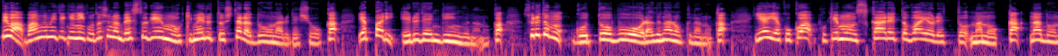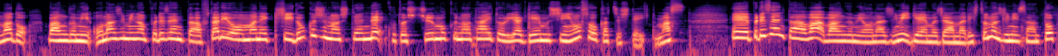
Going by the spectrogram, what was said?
では番組的に今年のベストゲームを決めるとしたらどうなるでしょうか？やっぱりエルデンリングなのか？それともゴッド・オブ・ウォー・ラグナロクなのか？いやいやここはポケモンスカーレット・バイオレットなのか？などなど番組おなじみのプレゼンター2人をお招きし独自の視点で今年注目のタイトルやゲームシーンを総括していきます、えープレゼンターは番組おなじみゲームジャーナリストのジニさんと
